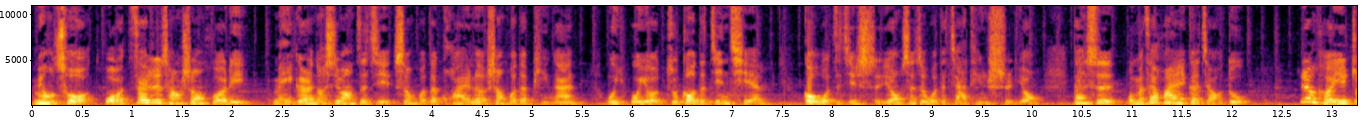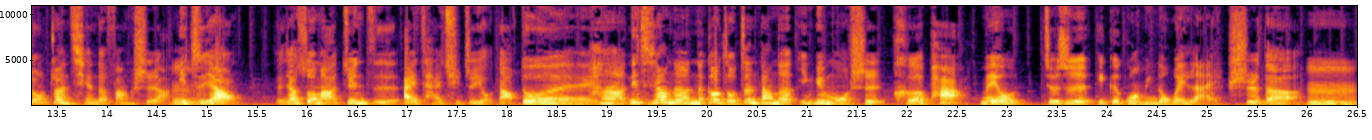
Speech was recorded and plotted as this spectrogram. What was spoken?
没有错，我在日常生活里，每一个人都希望自己生活的快乐，生活的平安。我我有足够的金钱。够我自己使用，甚至我的家庭使用。但是，我们再换一个角度，任何一种赚钱的方式啊，嗯、你只要。人家说嘛，君子爱财，取之有道。对，哈，你只要呢能够走正当的营运模式，何怕没有就是一个光明的未来？是的，嗯。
